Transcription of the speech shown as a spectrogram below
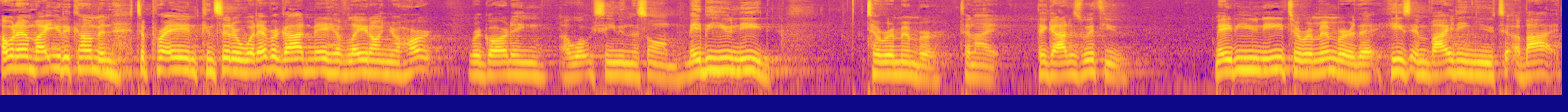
I want to invite you to come and to pray and consider whatever God may have laid on your heart regarding uh, what we've seen in the psalm. Maybe you need to remember tonight that God is with you, Maybe you need to remember that He's inviting you to abide.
